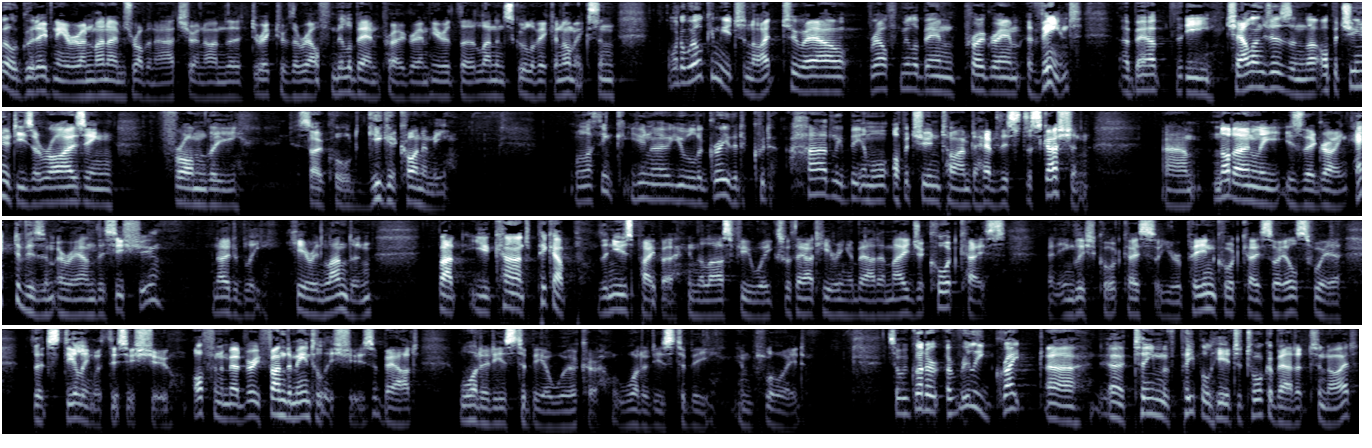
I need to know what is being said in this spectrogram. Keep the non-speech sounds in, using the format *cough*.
Well, good evening, everyone. My name's Robin Archer, and I'm the director of the Ralph Miliband program here at the London School of Economics. And I want to welcome you tonight to our Ralph Miliband program event about the challenges and the opportunities arising from the so called gig economy. Well, I think you know you will agree that it could hardly be a more opportune time to have this discussion. Um, not only is there growing activism around this issue, notably here in London, but you can't pick up the newspaper in the last few weeks without hearing about a major court case, an English court case, a European court case, or elsewhere, that's dealing with this issue, often about very fundamental issues about what it is to be a worker or what it is to be employed. So we've got a, a really great uh, uh, team of people here to talk about it tonight.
